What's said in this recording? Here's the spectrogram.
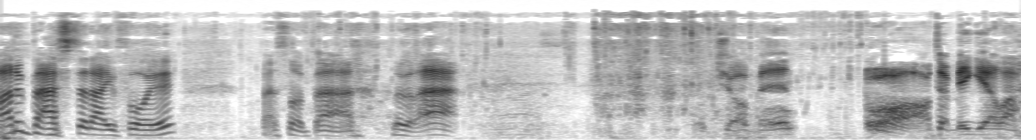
Butter bass today for you. That's not bad. Look at that. Good job, man. Oh, it's a big yellow.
